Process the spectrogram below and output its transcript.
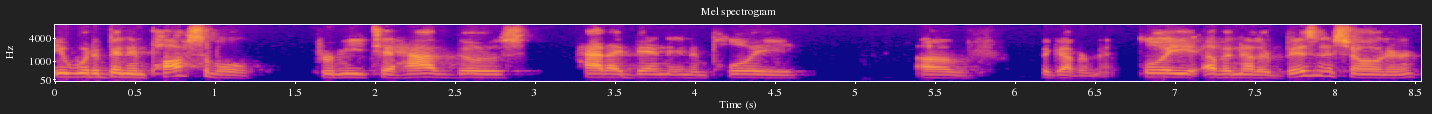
it would have been impossible for me to have those had I been an employee of the government. Employee of another business owner,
